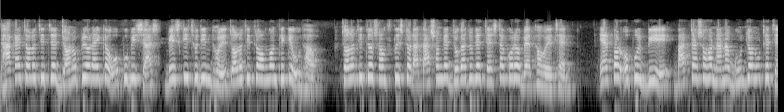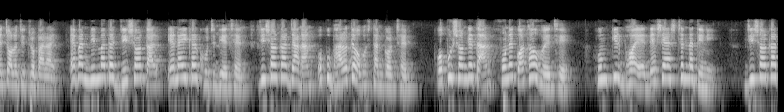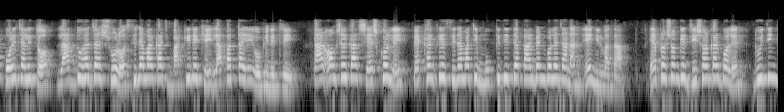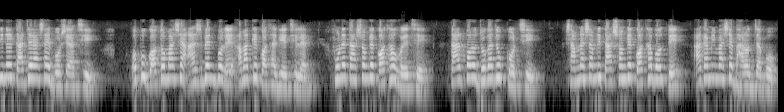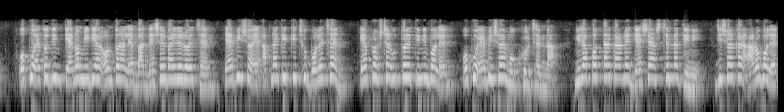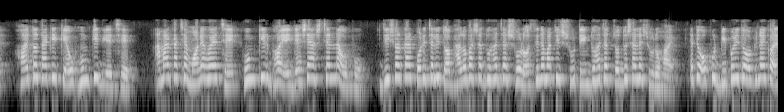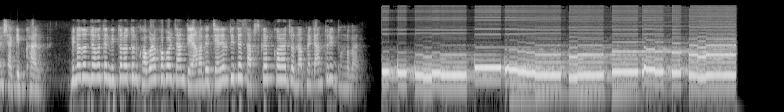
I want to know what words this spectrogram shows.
ঢাকায় চলচ্চিত্রের জনপ্রিয় নায়িকা অপু বিশ্বাস বেশ কিছুদিন ধরে চলচ্চিত্র অঙ্গন থেকে উধাও। চলচ্চিত্র সংশ্লিষ্টরা তার সঙ্গে যোগাযোগের চেষ্টা করেও ব্যর্থ হয়েছেন। এরপর অপুর বিয়ে, বাচ্চা সহ নানা গুঞ্জন উঠেছে চলচ্চিত্র পাড়ায়। এবার নির্মাতা জি সরকার এ নায়িকার খোঁজ দিয়েছেন। জি সরকার জানান, অপু ভারতে অবস্থান করছেন। অপুর সঙ্গে তার ফোনে কথাও হয়েছে। হুমকির ভয়ে দেশে আসছেন না তিনি। জি সরকার পরিচালিত লাভ দু হাজার ষোলো সিনেমার কাজ বাকি রেখেই লাপাত্তা এই অভিনেত্রী। তার অংশের কাজ শেষ করলেই প্রেক্ষাগৃহে সিনেমাটি মুক্তি দিতে পারবেন বলে জানান এই নির্মাতা। এ প্রসঙ্গে জি সরকার বলেন, দুই তিন দিনের কাজের আশায় বসে আছি। অপু গত মাসে আসবেন বলে আমাকে কথা দিয়েছিলেন। ফোনে তার সঙ্গে কথাও হয়েছে। তারপরও যোগাযোগ করছি। সামনাসামনি তার সঙ্গে কথা বলতে আগামী মাসে ভারত যাব। অপু এতদিন কেন মিডিয়ার অন্তরালে বা দেশের বাইরে রয়েছেন? এ বিষয়ে আপনাকে কিছু বলেছেন? এ প্রশ্নের উত্তরে তিনি বলেন, অপু, এ বিষয়ে মুখ খুলছেন না। নিরাপত্তার কারণে দেশে আসছেন না তিনি। জি সরকার আরও বলেন, হয়তো তাকে কেউ হুমকি দিয়েছে। আমার কাছে মনে হয়েছে, হুমকির ভয়েই দেশে আসছেন না অপু। জি সরকার পরিচালিত ভালোবাসা দু ষোলো সিনেমাটির শুটিং দু হাজার চোদ্দ সালে শুরু হয়। এতে অপুর বিপরীতে অভিনয় করেন শাকিব খান। বিনোদন জগতের নিত্য নতুন খবরাখবর জানতে আমাদের চ্যানেলটিতে সাবস্ক্রাইব করার জন্য আপনাকে আন্তরিক ধন্যবাদ।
